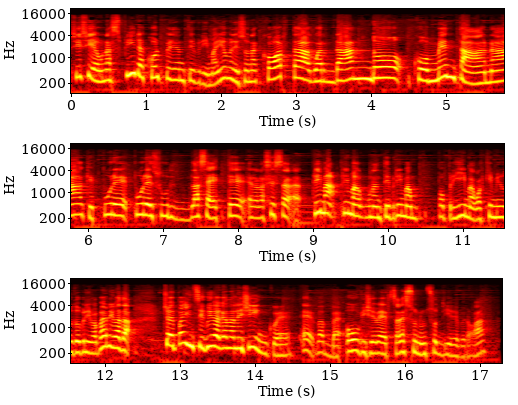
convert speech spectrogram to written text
sì, sì, è una sfida a colpi di anteprima. Io me ne sono accorta guardando con Mentana, che pure, pure sulla 7 era la stessa. Prima, prima un'anteprima un po' prima, qualche minuto prima, poi è arrivata. Cioè, poi inseguiva Canale 5. E vabbè, o viceversa, adesso non so dire però, eh.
